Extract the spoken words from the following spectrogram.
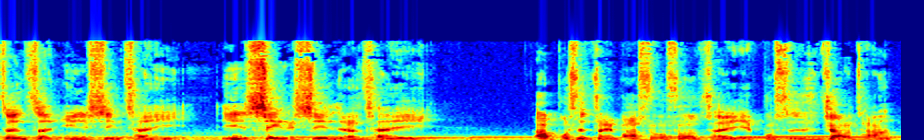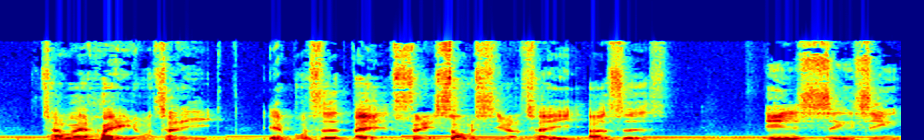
真正因信称义，因信心的称义。而不是嘴巴所说的称义，也不是教堂成为会有称义，也不是被水受洗而称义，而是因信心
